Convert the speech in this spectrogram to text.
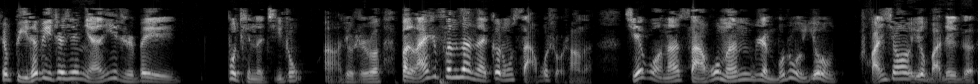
就比特币这些年一直被不停的集中啊，就是说本来是分散在各种散户手上的，结果呢，散户们忍不住又传销，又把这个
